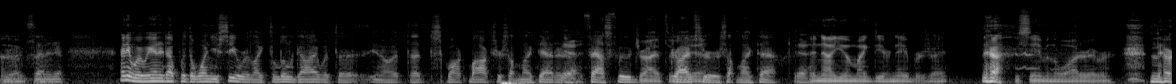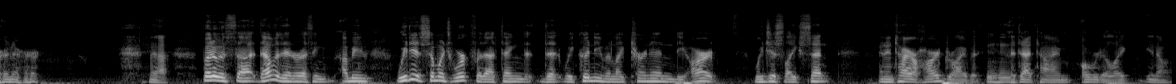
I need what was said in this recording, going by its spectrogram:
Oh, drew okay. it. Anyway, we ended up with the one you see where like the little guy with the you know at that squawk box or something like that at Yeah. a fast food Drive-through, drive-through yeah. or something like that. Yeah. And now you and Mike D are neighbors, right? Yeah. You see him in the water ever? never, never. No, but it was uh, that was interesting. I mean, we did so much work for that thing that, that we couldn't even like turn in the art. We just like sent an entire hard drive at, Mhm. at that time over to like you know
